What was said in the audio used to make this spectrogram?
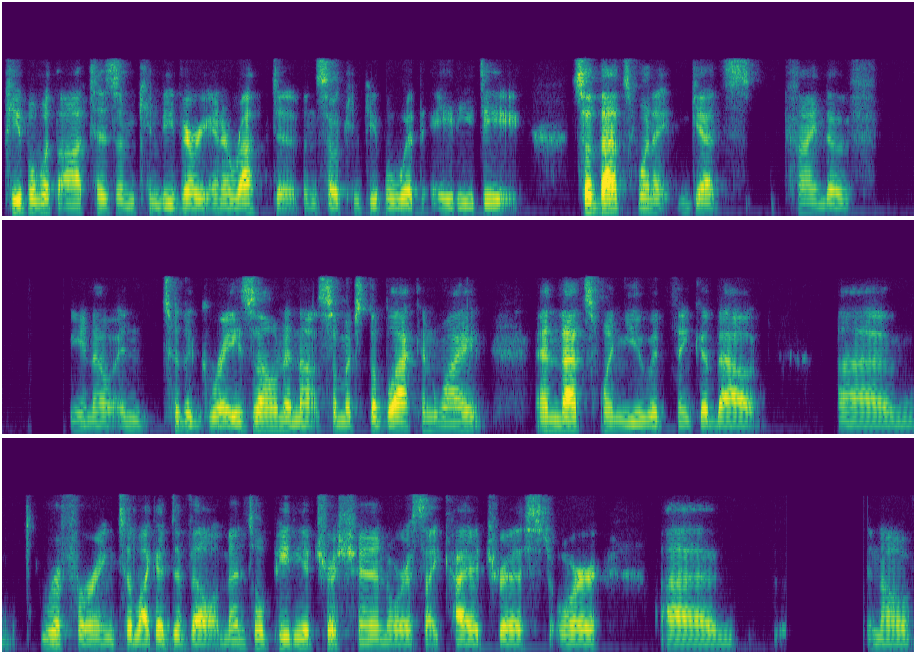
people with autism can be very interruptive, and so can people with ADD. So that's when it gets kind of, you know, into the gray zone and not so much the black and white. And that's when you would think about um, referring to like a developmental pediatrician or a psychiatrist or um, you know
